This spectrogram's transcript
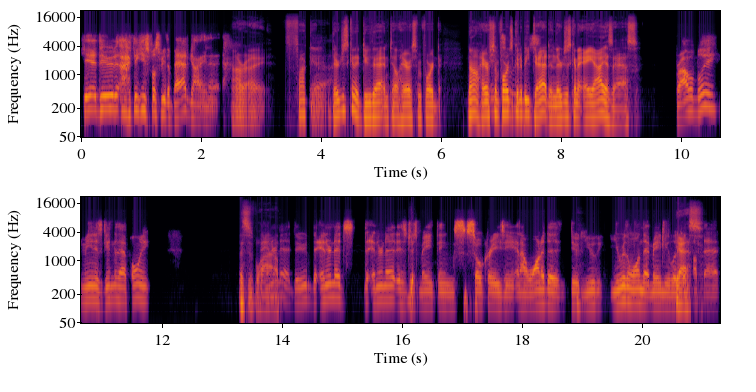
yeah dude i think he's supposed to be the bad guy in it All right, fucking. Yeah. They're just gonna do that until Harrison Ford. No, Harrison Until Ford's gonna be dead, and they're just gonna AI his ass. probably i mean it's getting to that point This is The wild. internet, dude. The internet's the internet has just made things so crazy. And I wanted to, dude, you you were the one that made me look Yes. up that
